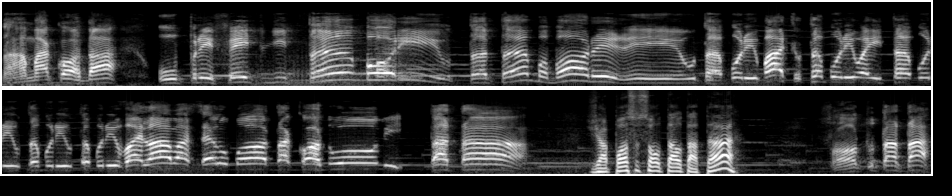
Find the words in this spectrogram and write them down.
Nós vamos acordar o prefeito de Tamboril. Tamboril, tamboril, bate o tamboril aí, tamboril, tamboril, tamboril. Vai lá, Marcelo Mota, acorda o homem, Tatá. Já posso soltar o Tatá? Solta o Tatá.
